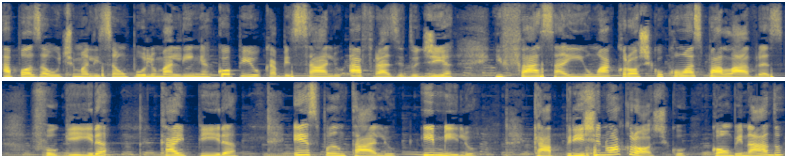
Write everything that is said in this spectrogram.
após a última lição, pule uma linha, copie o cabeçalho, a frase do dia e faça aí um acróstico com as palavras fogueira, caipira, espantalho e milho. Capriche no acróstico, combinado?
